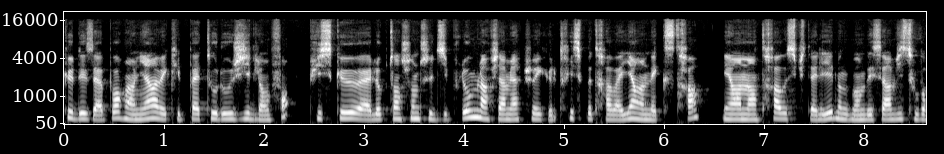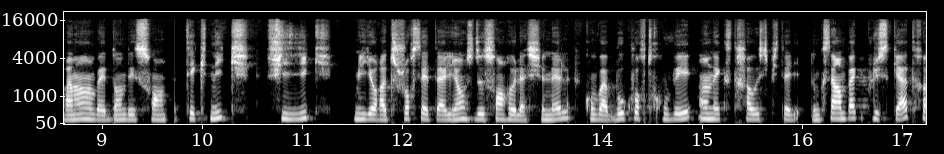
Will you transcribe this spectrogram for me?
que des apports en lien avec les pathologies de l'enfant, puisque à l'obtention de ce diplôme, l'infirmière puricultrice peut travailler en extra et en intra-hospitalier, donc dans des services où vraiment on va être dans des soins techniques, physiques, mais il y aura toujours cette alliance de soins relationnels qu'on va beaucoup retrouver en extra-hospitalier. Donc c'est un bac plus 4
